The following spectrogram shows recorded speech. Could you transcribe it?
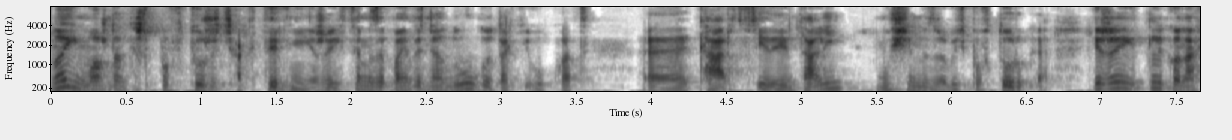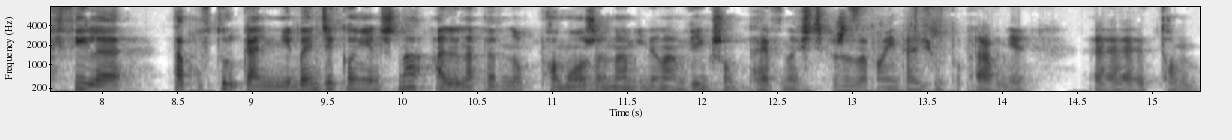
No i można też powtórzyć aktywnie. Jeżeli chcemy zapamiętać na długo taki układ e, kart w jednej talii, musimy zrobić powtórkę. Jeżeli tylko na chwilę ta powtórka nie będzie konieczna, ale na pewno pomoże nam i da nam większą pewność, że zapamiętaliśmy poprawnie e, tą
